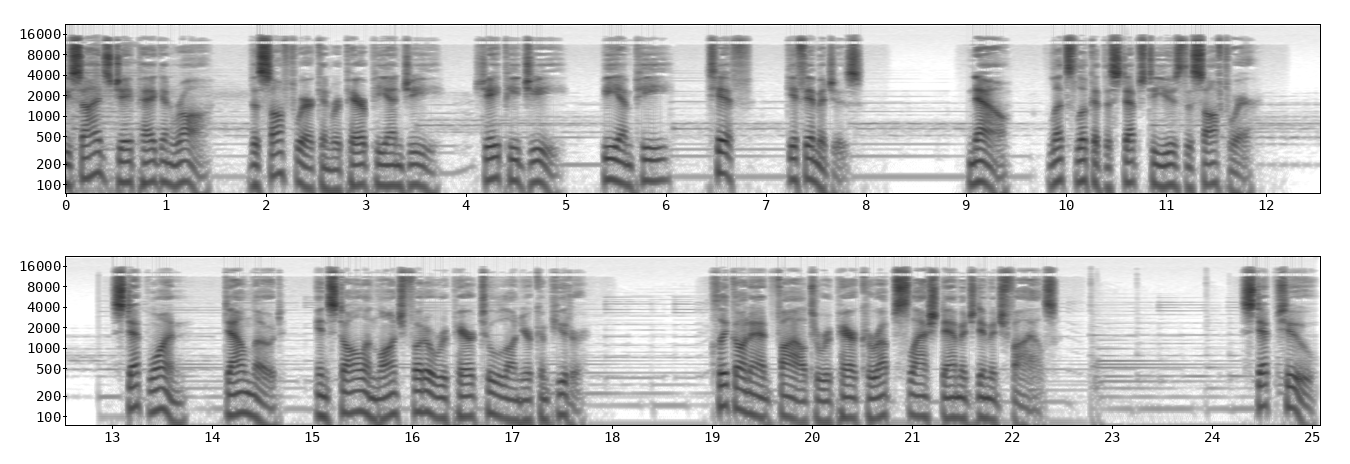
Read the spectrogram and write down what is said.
Besides JPEG and RAW, the software can repair PNG, JPG, BMP, TIFF, GIF images. Now, Let's look at the steps to use the software. Step 1. Download, install and launch Photo Repair Tool on your computer. Click on Add File to repair corrupt slash damaged image files. Step 2.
